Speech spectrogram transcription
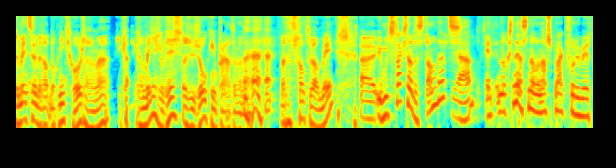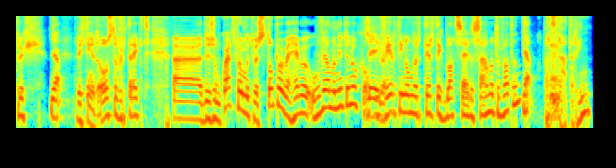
De mensen hebben dat nog niet gehoord. Maar ik had, ik had middag gezegd dat u zo ging praten vandaag. maar dat valt wel mee. Eh, u moet straks naar de standaards. Ja. En nog snel, snel een afspraak voor u weer terug Ja. richting het oosten vertrekt. Eh, dus om kwart voor moeten we stoppen. We hebben hoeveel minuten nog om die Zeven. 1430 bladzijden samen te vatten? Ja. Wat staat erin?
